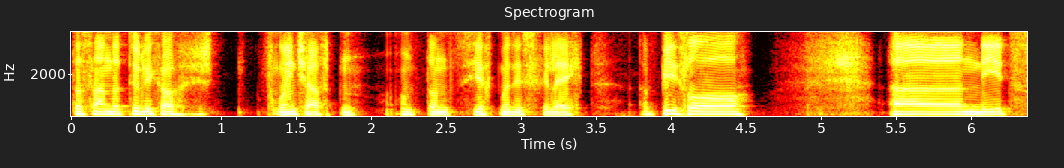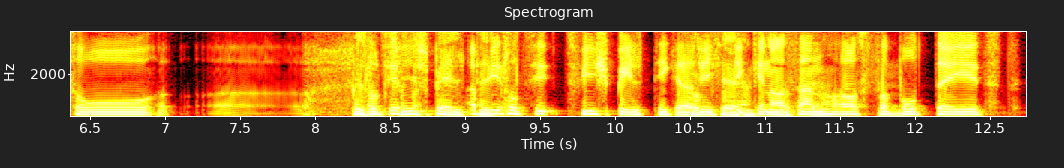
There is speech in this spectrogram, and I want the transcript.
da sind natürlich auch Freundschaften. Und dann sieht man das vielleicht ein bisschen äh, nicht so Ein bisschen ein zwiespältig. bisschen zi- zwiespältiger, Okay, richtig. Genau, okay. sind Hausverbote jetzt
